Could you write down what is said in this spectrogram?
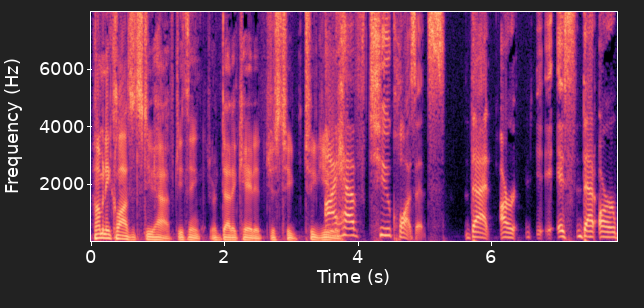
How many closets do you have? Do you think are dedicated just to to you? I have two closets that are is that are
